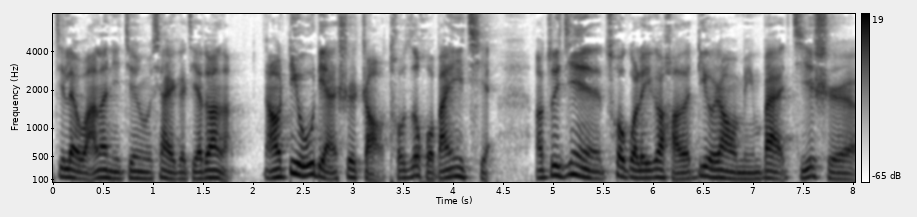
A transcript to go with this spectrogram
积累完了，你进入下一个阶段了。然后第五点是找投资伙伴一起啊，最近错过了一个好的 deal，让我明白，即使。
